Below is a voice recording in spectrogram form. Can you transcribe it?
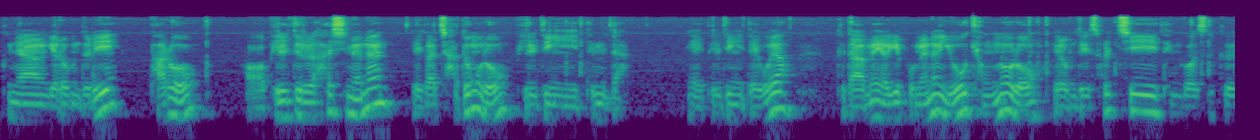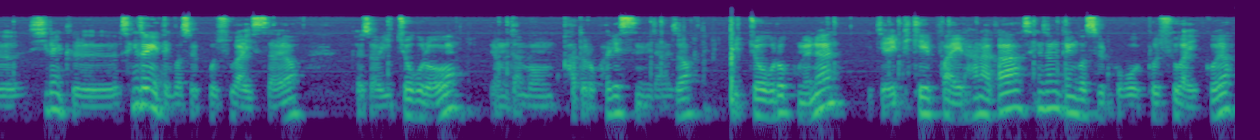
그냥 여러분들이 바로 어, 빌드를 하시면은 얘가 자동으로 빌딩이 됩니다. 예, 빌딩이 되고요. 그 다음에 여기 보면은 요 경로로 여러분들이 설치된 것을 그 실행 그 생성이 된 것을 볼 수가 있어요. 그래서 이쪽으로 여러분들 한번 가도록 하겠습니다. 그래서 이쪽으로 보면은 이제 APK 파일 하나가 생성된 것을 보고 볼 수가 있고요.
